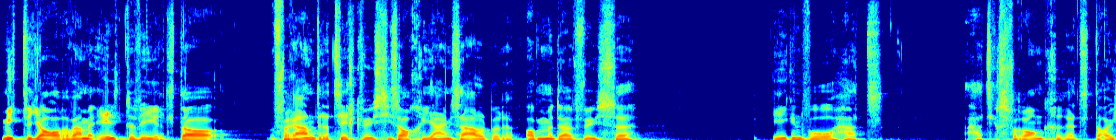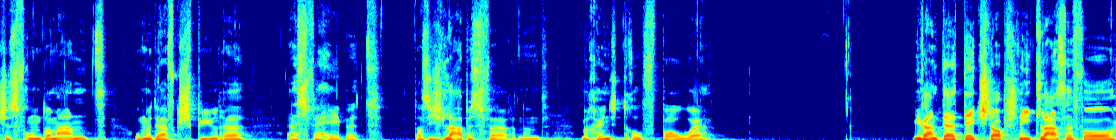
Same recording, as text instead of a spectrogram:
mit den Jahren, wenn man älter wird, da verändern sich gewisse Sachen in einem selber, aber man darf wissen, irgendwo hat, hat sich verankert. Da ist ein Fundament und man darf spüren, es verhebt. Das ist lebensfördernd wir können darauf bauen. Wir werden den Textabschnitt lesen von,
